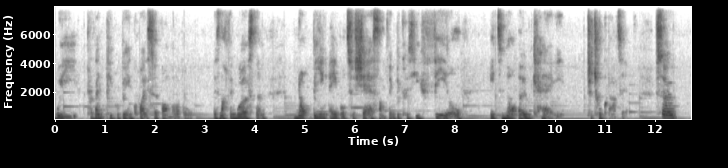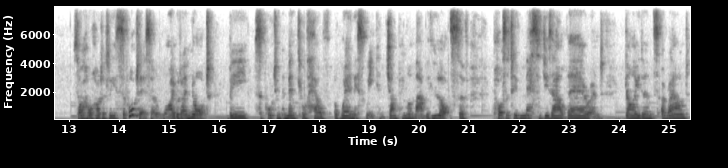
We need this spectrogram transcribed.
we prevent people being quite so vulnerable. There's nothing worse than not being able to share something because you feel it's not okay to talk about it. So, so I wholeheartedly support it. So why would I not be supporting the Mental Health Awareness Week and jumping on that with lots of positive messages out there and guidance around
